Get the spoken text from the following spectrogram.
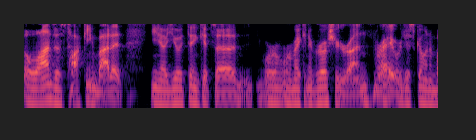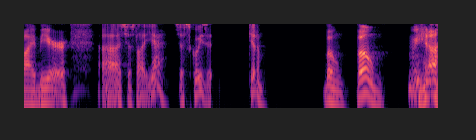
Alonzo's talking about it, you know, you would think it's a we're we're making a grocery run, right? We're just going to buy beer. Uh, it's just like, yeah, just squeeze it, get them, boom, boom. You know,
